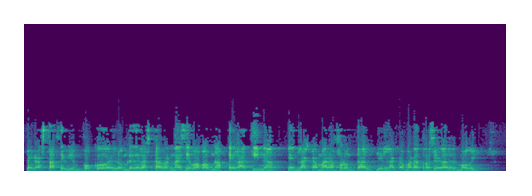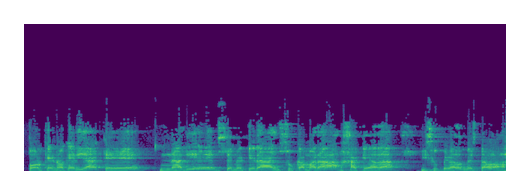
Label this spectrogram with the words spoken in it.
pero hasta hace bien poco el hombre de las cavernas llevaba una pegatina en la cámara frontal y en la cámara trasera del móvil. Porque no quería que nadie se metiera en su cámara hackeada y supiera dónde estaba.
